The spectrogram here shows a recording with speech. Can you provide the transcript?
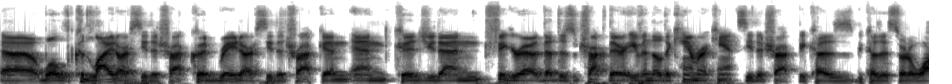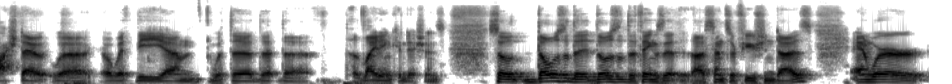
uh, well, could lidar see the truck? Could radar see the truck? And and could you then figure out that there's a truck there, even though the camera can't see the truck because because it's sort of washed out uh, with the um, with the the, the the lighting conditions. So those are the those are the things that uh, sensor fusion does, and where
